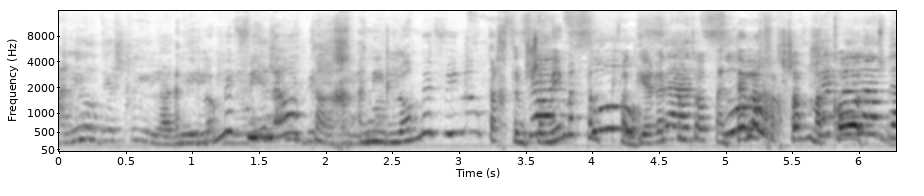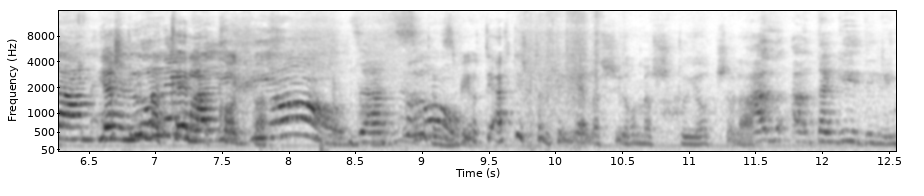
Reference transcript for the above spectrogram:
אני עוד יש לי ילדים. אני לא כאילו, מבינה אותך, אני לא מבינה אותך. אתם שומעים את המפגרת הזאת? אני אתן לך עכשיו מכות. שבן אדם אין לו למה לחיות. זה עצוב. תעזבי אותי, אל תשתלטי לי על השיעור מהשטויות שלך. אז תגידי לי.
